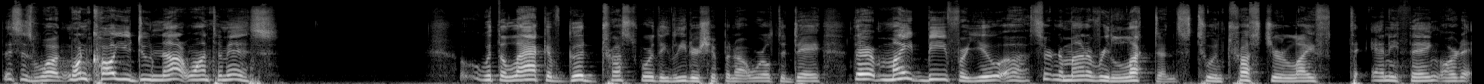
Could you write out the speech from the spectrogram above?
This is one, one call you do not want to miss. With the lack of good, trustworthy leadership in our world today, there might be for you a certain amount of reluctance to entrust your life to anything or to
